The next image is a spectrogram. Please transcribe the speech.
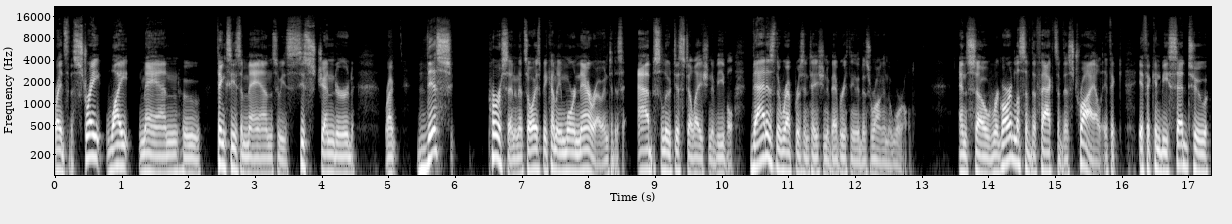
right? It's the straight white man who thinks he's a man, so he's cisgendered, right? This person, and it's always becoming more narrow into this absolute distillation of evil. That is the representation of everything that is wrong in the world. And so, regardless of the facts of this trial, if it, if it can be said to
